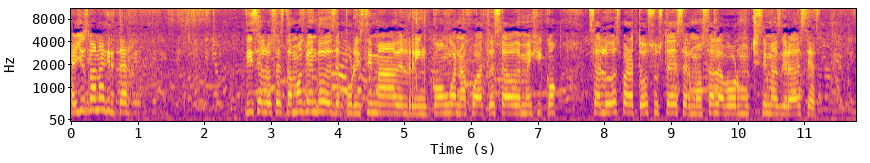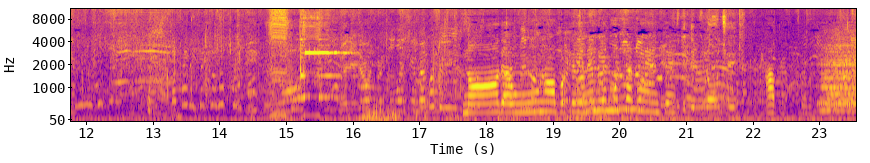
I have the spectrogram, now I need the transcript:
Ellos van a gritar. Dice, los estamos viendo desde Purísima del Rincón, Guanajuato, Estado de México. Saludos para todos ustedes, hermosa labor, muchísimas gracias. No, de a uno, porque viene bien mucha gente. Ah, pues,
